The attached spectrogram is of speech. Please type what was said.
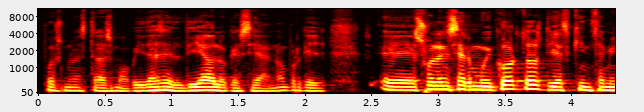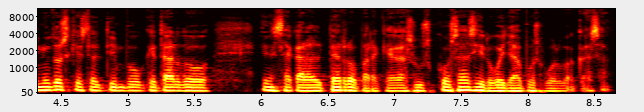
pues nuestras movidas del día o lo que sea, ¿no? Porque eh, suelen ser muy cortos, 10, 15 minutos, que es el tiempo que tardo en sacar al perro para que haga sus cosas y luego ya pues vuelvo a casa.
